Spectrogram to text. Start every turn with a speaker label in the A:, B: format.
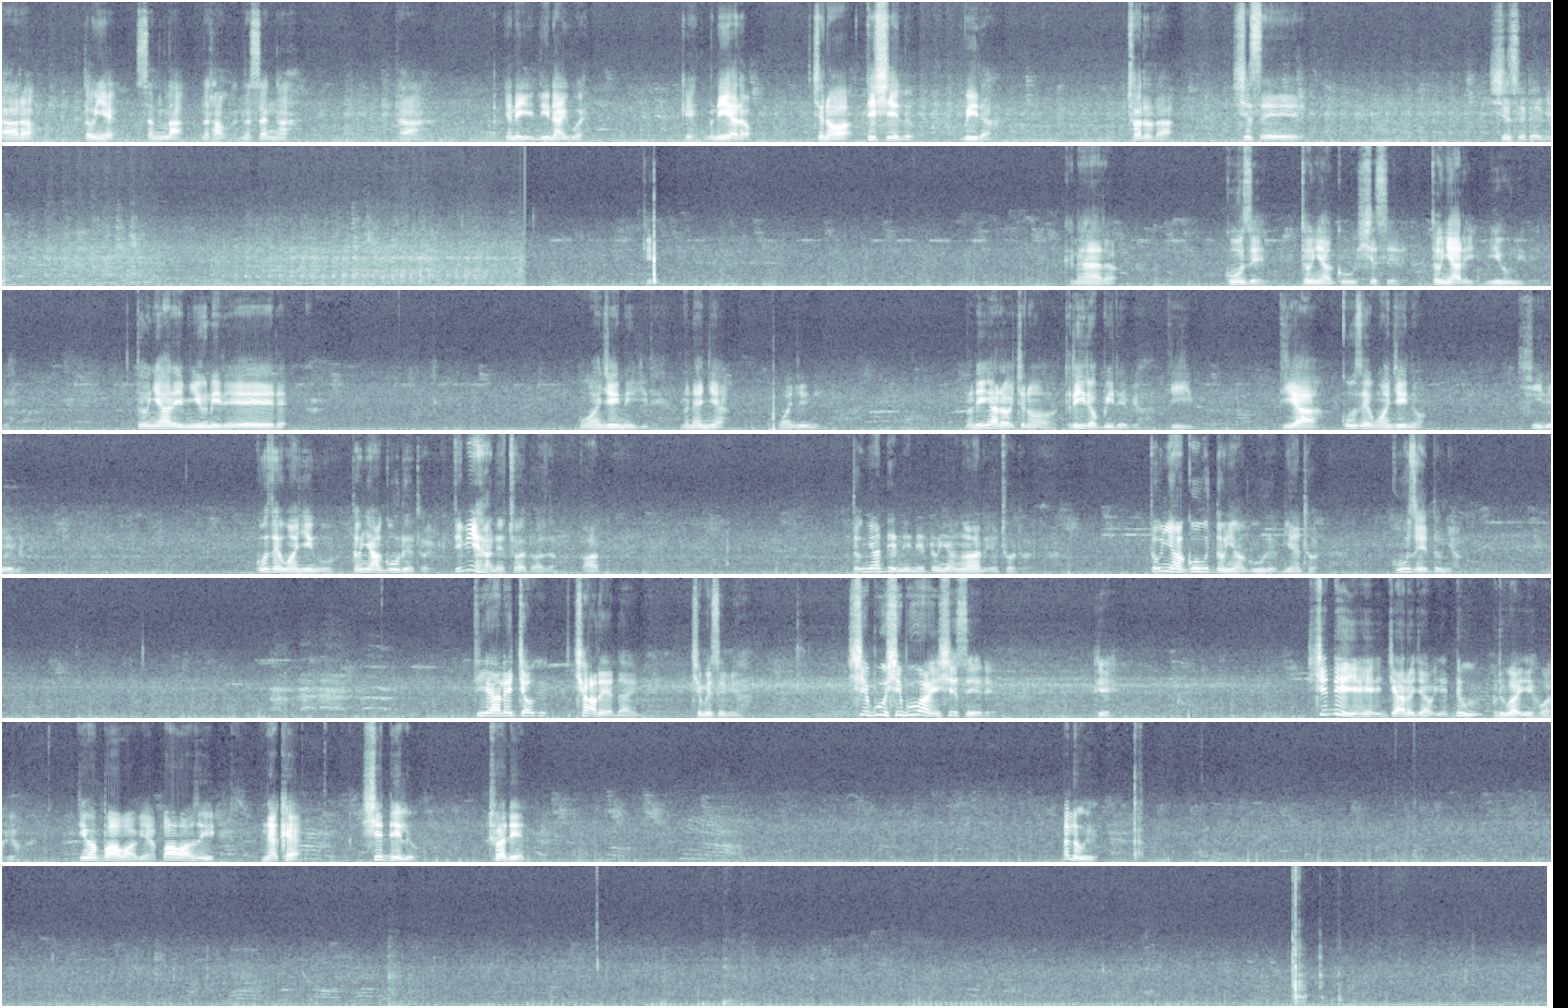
A: ဒါကတော့3ရက်12လ2025ဒါညနေ4နာရီခွဲကဲမနေ့ကတော့ကျွန်တော်က18လို့ပေးတာထွက်တော့တာ80တဲ့80တဲ့ပြီကဲခဏကတော့90 39 80 တုံညတွေမြူးနေတယ်ဗျတုံညတွေမြူးနေတယ်တဲ့ဝမ်းချင်းနေကြီးတယ်မနေ့ညဝမ်းချင်းနေမနေ့ကတော့ကျွန်တော်တတိတော့ပြီးတယ်ဗျဒီဒီဟာ90ဝမ်းချင်းတော့ရှိတယ်လို့90ဝမ်းချင်းကိုတုံည9တဲ့ထွက်ဒီပြင်ဟာနဲ့ထွက်သွားစမ်းဘာတုံည1နေနေတုံည9တဲ့အထွက်ထွက်39 39တဲ့ပြန်ထွက် 90 39ဒီဟာလဲကြောက်ချတဲ့အတိုင်းပဲချင်းမစင်များရှစ်ဘူးရှစ်ဘူးက80တဲ့ကဲရှစ်တည်းကြတော့ကြောက်သူ့ဘယ်သူကအေးဟောပြောဒီမှာပါပါဗျာပါပါစီနက်ခက်ရှစ်တည်းလို့ထွက်တဲ့အဲ့လို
